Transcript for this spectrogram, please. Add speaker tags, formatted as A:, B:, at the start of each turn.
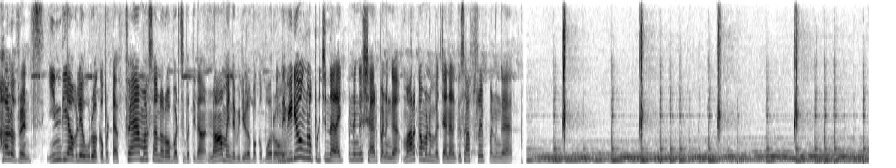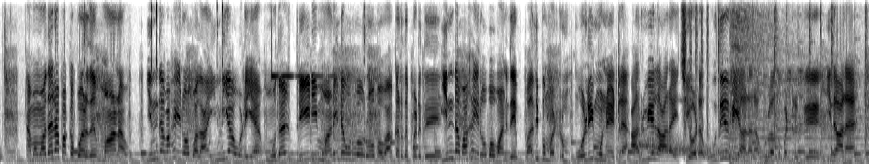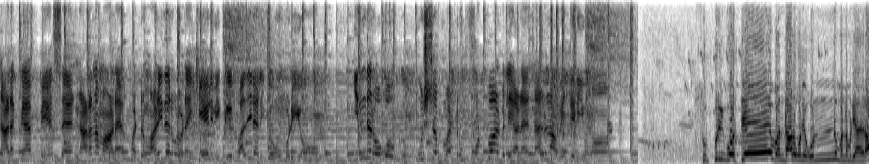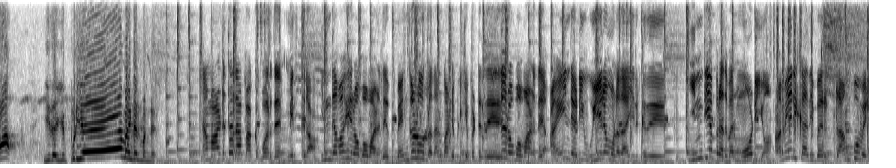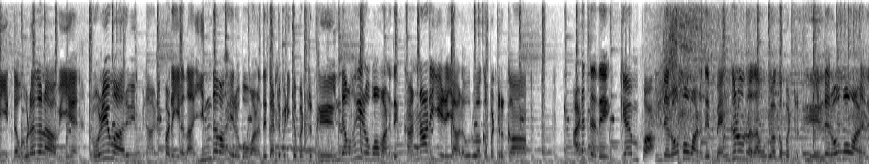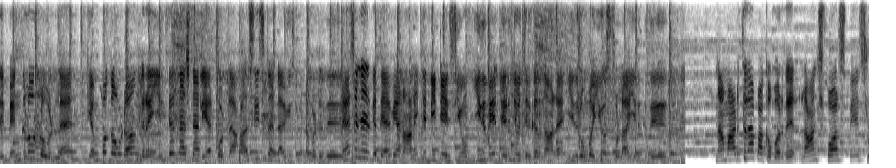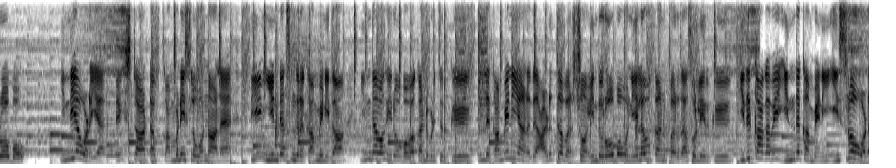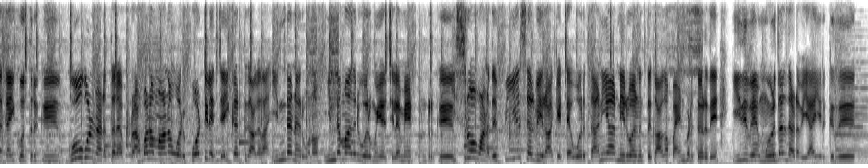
A: Hello friends இந்தியாவிலே உருவாக்கப்பட்ட ஃபேமஸான ரோபோட்ஸ் பற்றி தான் நாம் இந்த வீடியோவில் பார்க்க போகிறோம் இந்த வீடியோ உங்களுக்கு பிடிச்சிருந்தா லைக் பண்ணுங்கள் ஷேர் பண்ணுங்கள் மறக்காமல் நம்ம சேனலுக்கு சப்ஸ்கிரைப் பண்ணுங்கள் நம்ம முதல்ல பார்க்க போகிறது மானவ் இந்த வகை ரோபோ தான் இந்தியாவுடைய முதல் த்ரீ டி மனித உருவ ரோபோவா கருதப்படுது. இந்த வகை ரோபோவானது பதிப்பு மற்றும் ஒளி முன்னேற்ற அறிவியல் ஆராய்ச்சியோட உதவியாளராக உருவாக்கப்பட்டிருக்கு. இதால நடக்க பேச நடனமாட மற்றும் மனிதர்களோட கேள்விக்கு பதிலளிக்கவும் முடியும். இந்த ரோபோவுக்கு புஷ்அப் மற்றும் ஃபுட்பால் விளையாட நல்லாவே தெரியுமா?
B: சுப்ரீம் கோர்ட்டே வந்தாலும் உன்னை ஒன்றும் பண்ண முடியாதுடா. இதை இப்படியே மெயின்டைன் பண்ணு.
A: நம்ம அடுத்ததா பார்க்க போறது மித்ரா. இந்த வகை ரோபோவானது பெங்களூர்ல தான் கண்டுபிடிக்கப்பட்டது. இந்த ரோபோவானது ஐந்து அடி உயரமுள்ளதா இருக்குது. இந்திய பிரதமர் மோடியும் அமெரிக்க அதிபர் ட்ரம்ப்பும் வெளியிட்ட உலகளாவிய நுழைவு அறிவிப்பின் அடிப்படையில தான் இந்த வகை ரோபோவானது கண்டுபிடிக்கப்பட்டிருக்கு. இந்த வகை ரோபோவானது கண்ணாடி இழையால உருவாக்கப்பட்டிருக்கான். அடுத்தது கெம்பா. இந்த ரோபோவானது பெங்களூர்ல தான் உருவாக்கப்பட்டிருக்கு. இந்த ரோபோவானது பெங்களூர்ல உள்ள கெம்பகவுடாங்கிற இன்டர்நேஷனல் ஏர்போர்ட்ல அசிஸ்டண்டா யூஸ் பண்ணப்படுது. பேசஞ்சருக்கு தேவையான அனைத்து டீட்டெயில்ஸையும் இதுவே தெரிஞ்சு வச்சிருக்கிறதுனால இது ரொம்ப யூஸ்ஃபுல்லா இருக்குது. நாம அடுத்ததா பார்க்க போறது லான்ச் ஃபார் ஸ்பேஸ் ரோபோ இந்தியாவுடைய டெக் ஸ்டார்ட் அப் கம்பெனிஸில் ஒன்றான டீம் இண்டஸ்ங்கிற கம்பெனி தான் இந்த வகை ரோபோவை கண்டுபிடிச்சிருக்கு. இந்த கம்பெனியானது அடுத்த வருஷம் இந்த ரோபோவை நிலவுக்கு அனுப்புறதா சொல்லியிருக்கு. இதுக்காகவே இந்த கம்பெனி இஸ்ரோவோட கை கோத்திருக்கு. கூகுள் நடத்துகிற பிரபலமான ஒரு போட்டியில ஜெயிக்கிறதுக்காக தான் இந்த நிறுவனம் இந்த மாதிரி ஒரு முயற்சியில மேற்கொண்டிருக்கு. இஸ்ரோவானது பிஎஸ்எல்வி ராக்கெட்டை ஒரு தனியார் நிறுவனத்துக்காக பயன்படுத்துறது இதுவே முதல் தடவையா இருக்குது.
